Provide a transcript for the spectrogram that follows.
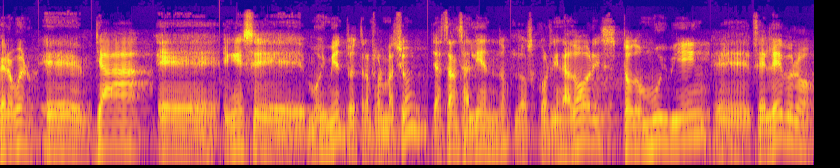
Pero bueno, eh, ya eh, en ese movimiento de transformación ya están saliendo los coordinadores, todo muy bien. Eh, celebro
